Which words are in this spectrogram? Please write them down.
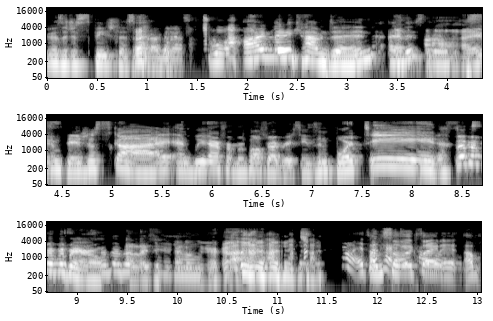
You guys are just speechless. well, I'm Lady Camden, and, And this is I'm Deja Skye, and we are from RuPaul's Drag Race season 14. Yes. I like to put that in there. No, it's I'm okay. so excited. I'm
